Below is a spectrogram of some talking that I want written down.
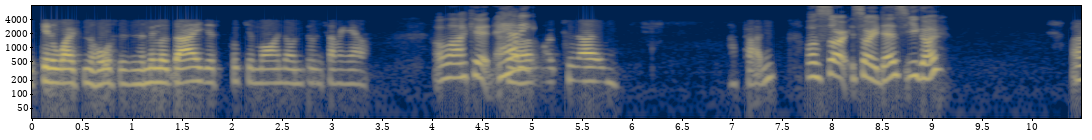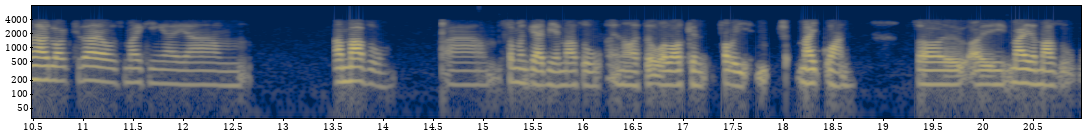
of get away from the horses in the middle of the day. Just put your mind on doing something else. I like it. How do you, like today? Pardon. Oh, sorry, sorry, Des, you go. I know, like today, I was making a um a muzzle. Um, someone gave me a muzzle, and I thought, well, I can probably make one. So I made a muzzle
